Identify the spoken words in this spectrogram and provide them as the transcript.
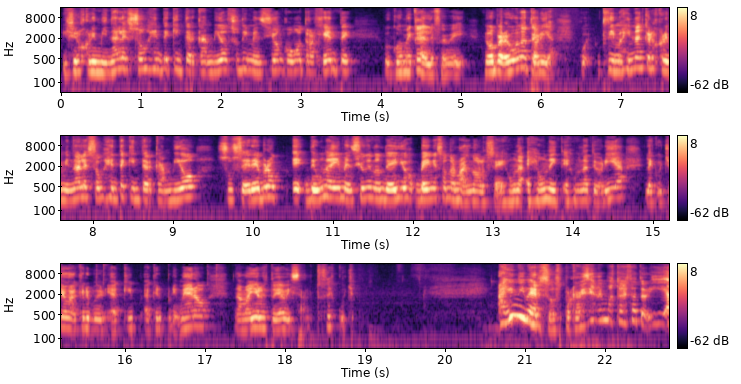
y si los criminales son gente que intercambió su dimensión con otra gente? Uy, cómo me cae el FBI. No, pero es una teoría. ¿Se imaginan que los criminales son gente que intercambió su cerebro eh, de una dimensión en donde ellos ven eso normal? No lo sé, es una, es una, es una teoría. La escuché aquí, aquí, aquí primero, nada más yo lo estoy avisando. Entonces escuchen. Hay universos, porque a veces vemos toda esta teoría,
